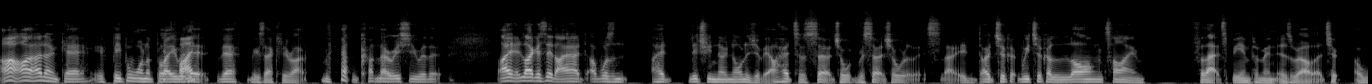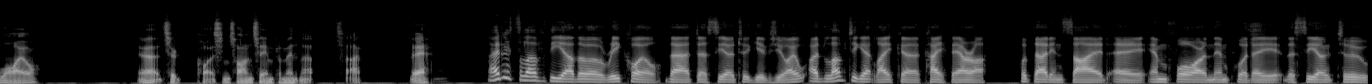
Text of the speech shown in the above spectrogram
I, I I don't care if people want to play with it. Yeah, exactly right. I've got no issue with it. I like I said, I had I wasn't I had literally no knowledge of it. I had to search all, research all of this. Like, I took we took a long time for that to be implemented as well. It took a while. Yeah, it took quite some time to implement that. So yeah. I just love the other recoil that uh, CO2 gives you. I, I'd love to get like a Kythera, put that inside a M4, and then put a the CO2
